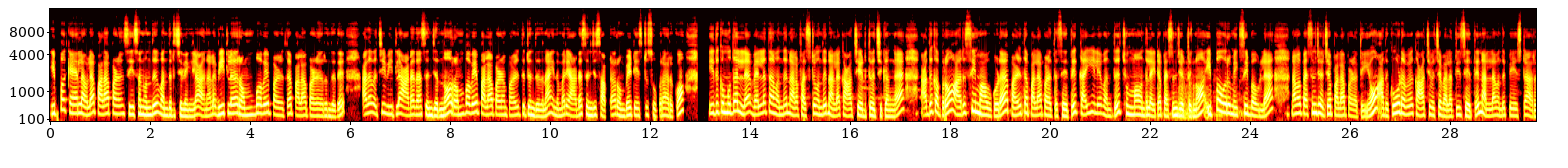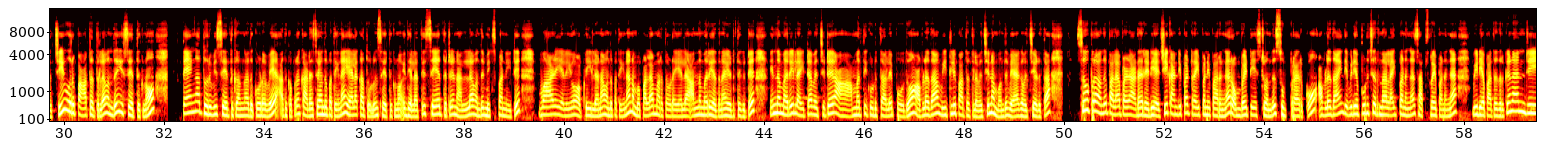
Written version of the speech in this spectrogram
இப்போ கேரளாவில் பலாப்பழம் சீசன் வந்து வந்துடுச்சு இல்லைங்களா? அதனால் வீட்டில் ரொம்பவே பழுத்த பலாப்பழம் இருந்தது. அதை வச்சு வீட்டில் அடை தான் செஞ்சுருந்தோம். ரொம்பவே பலாப்பழம் பழுத்துட்டு இருந்ததுன்னா இந்த மாதிரி அடை செஞ்சு சாப்பிட்டா ரொம்ப டேஸ்ட்டு சூப்பராக இருக்கும். இதுக்கு முதல்ல வெள்ளத்தை வந்து நல்லா ஃபஸ்ட்டு வந்து நல்லா காய்ச்சி எடுத்து வச்சுக்கோங்க. அதுக்கப்புறம் அரிசி மாவு கூட பழுத்த பலாப்பழத்தை சேர்த்து கையிலே வந்து சும்மா வந்து லைட்டாக பிசைஞ்சு எடுத்துக்கணும். இப்போ ஒரு மிக்சி பவுலில் நம்ம பிசைஞ்சு வச்ச பலாப்பழத்தையும் அது கூடவே காய்ச்சி வச்ச வெள்ளத்தையும் சேர்த்து நல்லா வந்து பேஸ்ட்டாக அரைச்சி ஒரு பாத்திரத்தில் வந்து சேர்த்துக்கணும். தேங்காய் துருவி சேர்த்துக்கோங்க அது கூடவே. அதுக்கப்புறம் கடைசியாக வந்து பார்த்திங்கன்னா ஏலக்காய் தூளும் சேர்த்துக்கணும். இது எல்லாத்தையும் சேர்த்துட்டு நல்லா வந்து மிக்ஸ் பண்ணிவிட்டு வாழை இலையோ அப்படி இல்லைனா வந்து பார்த்திங்கன்னா நம்ம பல்லா மரத்தோட இலை அந்த மாதிரி எதனா எடுத்துக்கிட்டு இந்த மாதிரி லைட்டாக வச்சுட்டு அமர்த்தி கொடுத்தாலே போதும். அவ்வளோதான் இட்லி பாத்திரத்தில் வச்சு நம்ம வந்து வேக வச்சு எடுத்தால் சூப்பராக வந்து பலாப்பழ அடை ரெடி ஆயிடுச்சு. கண்டிப்பாக ட்ரை பண்ணி பாருங்கள் ரொம்ப டேஸ்ட் வந்து சூப்பராக இருக்கும். அவ்வளோதான் இந்த வீடியோ பிடிச்சிருந்தா லைக் பண்ணுங்கள் சப்ஸ்கிரைப் பண்ணுங்கள் வீடியோ பார்த்ததற்கு நன்றி.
